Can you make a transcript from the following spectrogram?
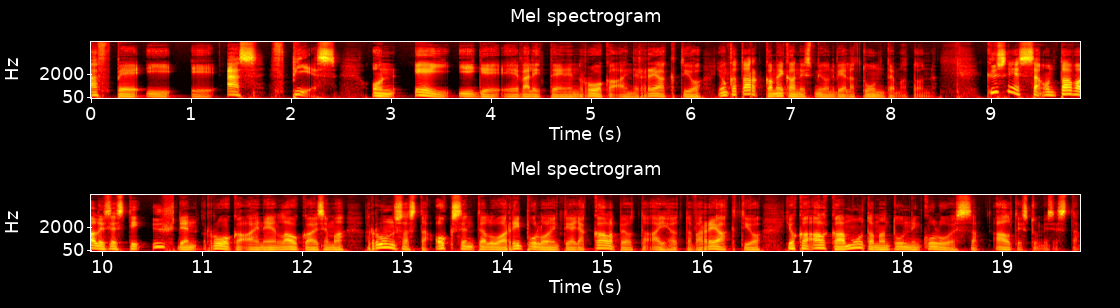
FPIES, on ei-IgE-välitteinen ruoka-ainereaktio, jonka tarkka mekanismi on vielä tuntematon. Kyseessä on tavallisesti yhden ruoka-aineen laukaisema runsasta oksentelua, ripulointia ja kalpeutta aiheuttava reaktio, joka alkaa muutaman tunnin kuluessa altistumisesta.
